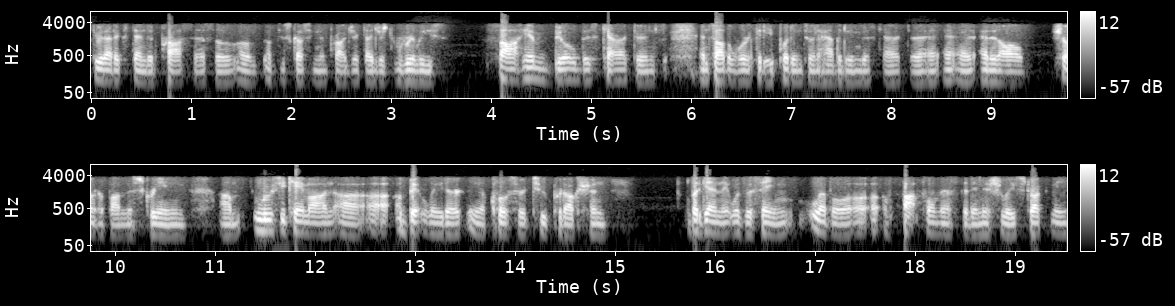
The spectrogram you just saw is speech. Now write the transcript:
through that extended process of, of, of discussing the project, I just really saw him build this character and, and saw the work that he put into inhabiting this character, and, and, and it all showed up on the screen. Um, Lucy came on uh, a, a bit later, you know, closer to production but again, it was the same level of, thoughtfulness that initially struck me,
